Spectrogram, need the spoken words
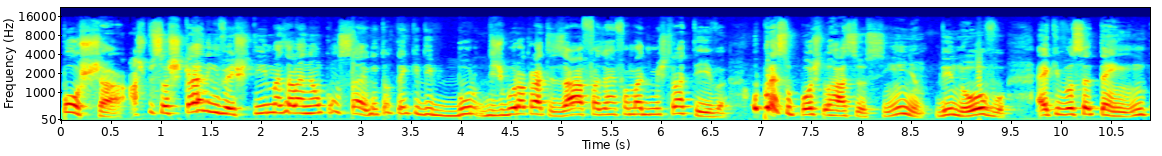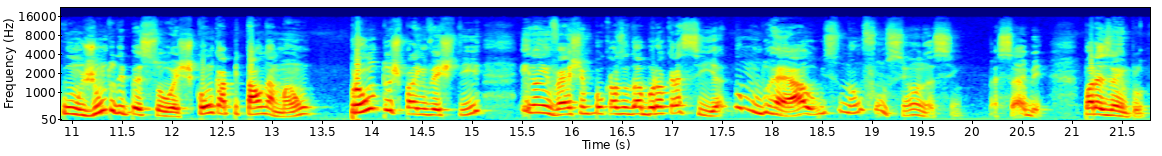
poxa, as pessoas querem investir, mas elas não conseguem, então tem que desburocratizar, fazer uma reforma administrativa. O pressuposto do raciocínio, de novo, é que você tem um conjunto de pessoas com capital na mão, prontos para investir e não investem por causa da burocracia. No mundo real, isso não funciona assim, percebe? Por exemplo,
